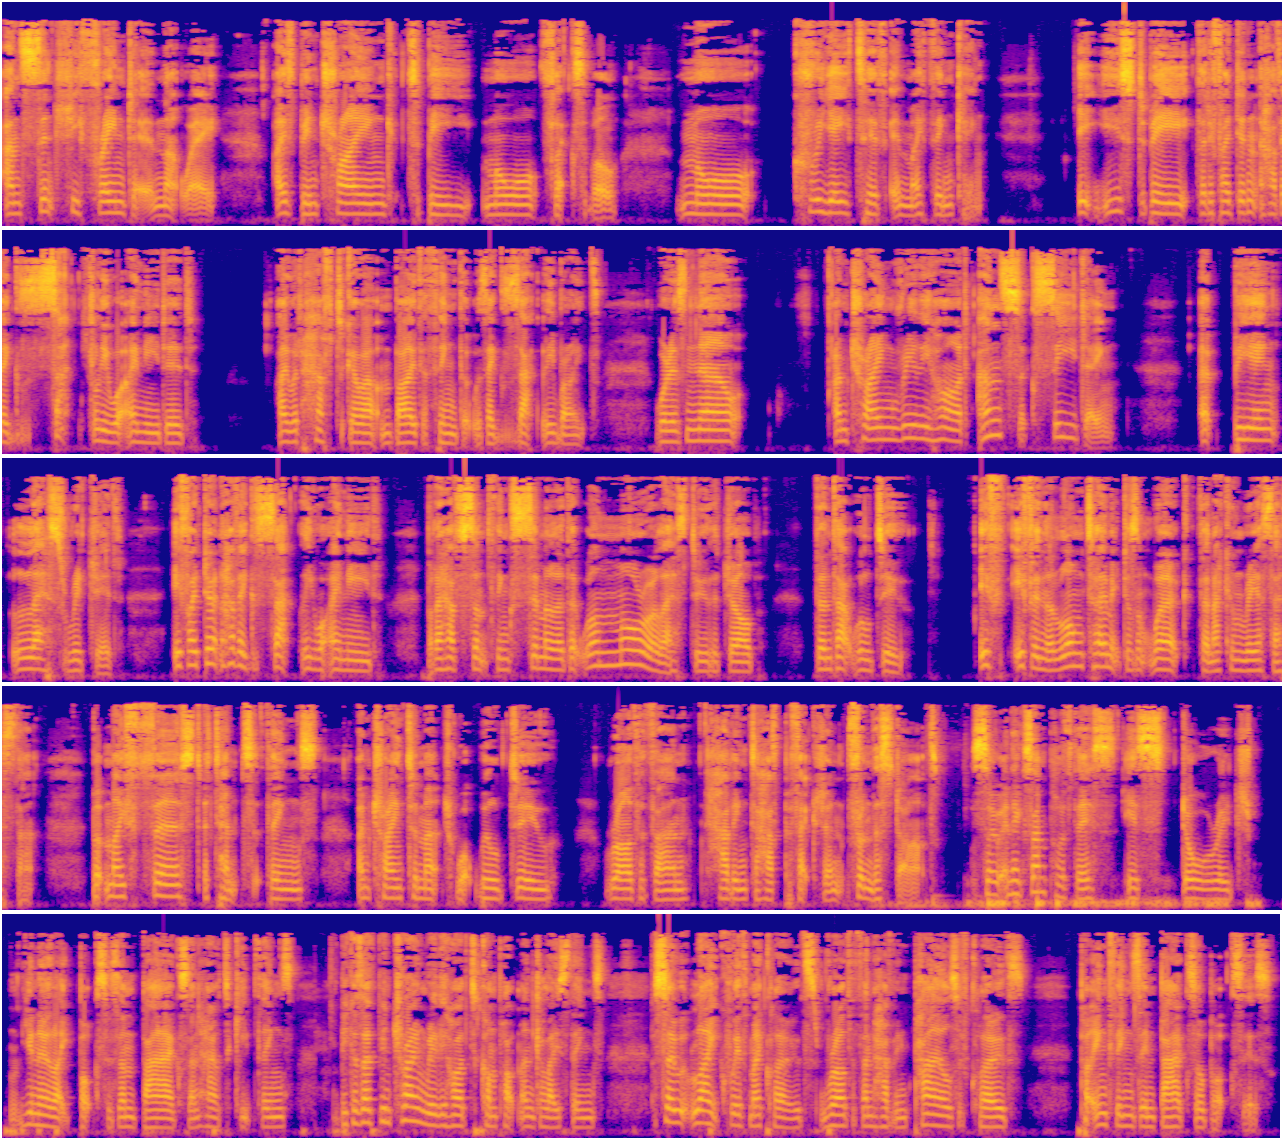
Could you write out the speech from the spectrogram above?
and since she framed it in that way, I've been trying to be more flexible, more creative in my thinking. It used to be that if I didn't have exactly what I needed, I would have to go out and buy the thing that was exactly right. Whereas now I'm trying really hard and succeeding at being less rigid. If I don't have exactly what I need, but I have something similar that will more or less do the job, then that will do. If, if in the long term it doesn't work, then I can reassess that. But my first attempts at things, I'm trying to match what will do rather than having to have perfection from the start. So an example of this is storage, you know, like boxes and bags and how to keep things because I've been trying really hard to compartmentalize things. So like with my clothes, rather than having piles of clothes, putting things in bags or boxes.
